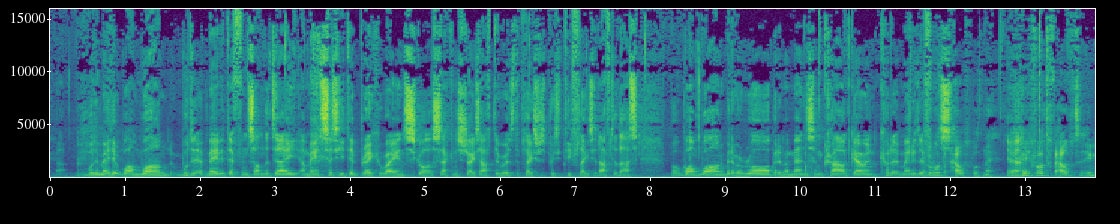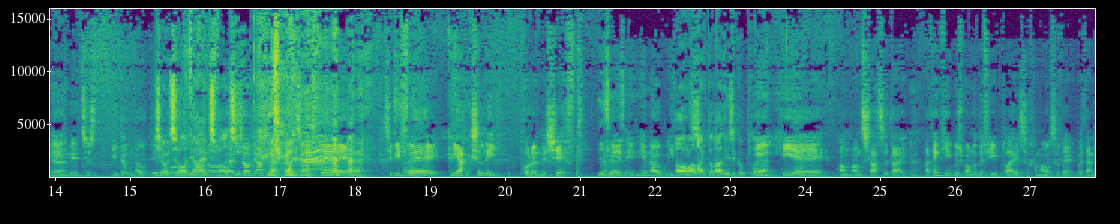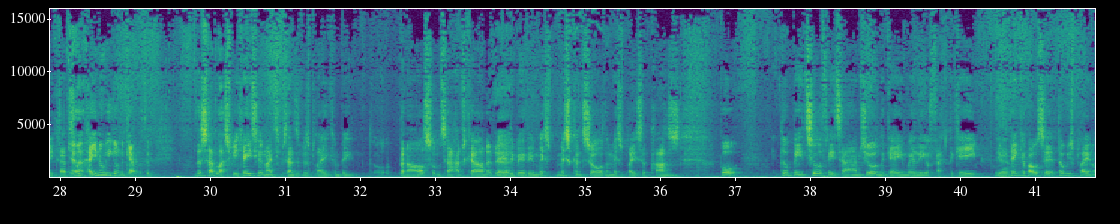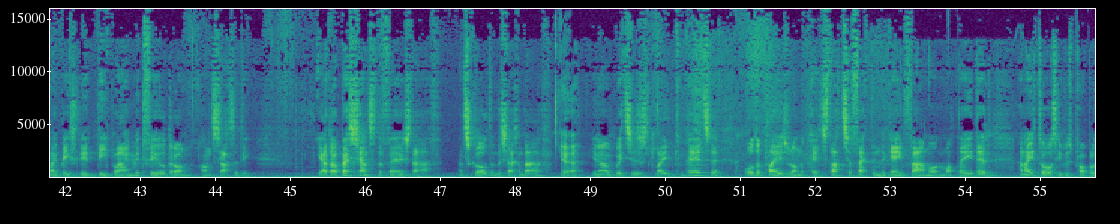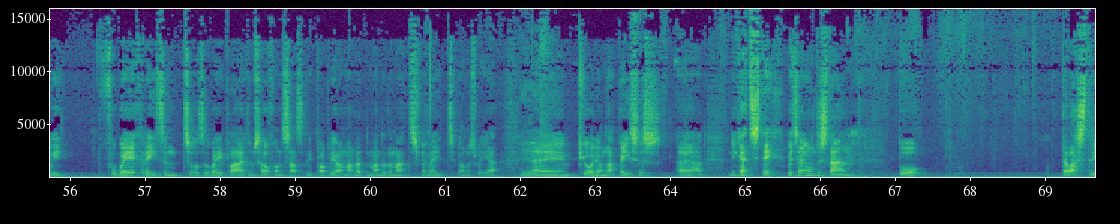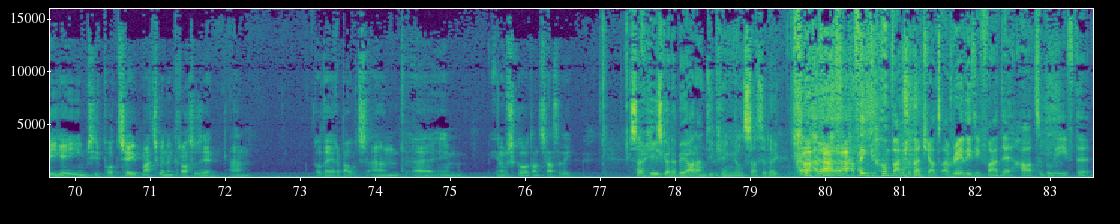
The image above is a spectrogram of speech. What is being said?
uh, would have made it 1 1. Would it have made a difference on the day? I mean, City did break away and score a second straight afterwards. The place was pretty deflated after that. But 1 1, a bit of a roar, a bit of momentum, crowd going. Could it have made a it would difference? have helped wouldn't it Yeah. it would have helped I mean Yeah. it's just you don't know do? So it's all Yannick's fault. it's all fault to be fair to be fair he actually put in the shift He I did. mean, you know he- Oh, I like the lad. He's a good player. He, he uh, on, on Saturday, I think he was one of the few players to come out of it with any credit. Yeah. Okay, you know what you're going to get with him. As I said last week, 80 or 90% of his play can be banal sometimes, can't it? Really, Yeah. really mis- miscontrol and misplace a pass. But there'll be two or three times during the game where affect the game. If Yeah. you think about it, though he's playing like basically a deep line midfielder on, on Saturday, he had our best chance of the first half and scored in the second half Yeah. you know, which is like compared to other players who are on the pitch, that's affecting the game far more than what they did. Mm. And I thought he was probably, for work rate and sort of the way he applied himself on Saturday, probably our man of, man of the match for me, to be honest with you. Yeah. Um, purely on that basis. Uh, and, and he gets stick, which I understand, but the last three games he's put two match winning crosses in and or thereabouts and uh, in, you know scored on Saturday. So he's going to be our Andy King on Saturday. I think going back to that chance, I really do find it hard to believe that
